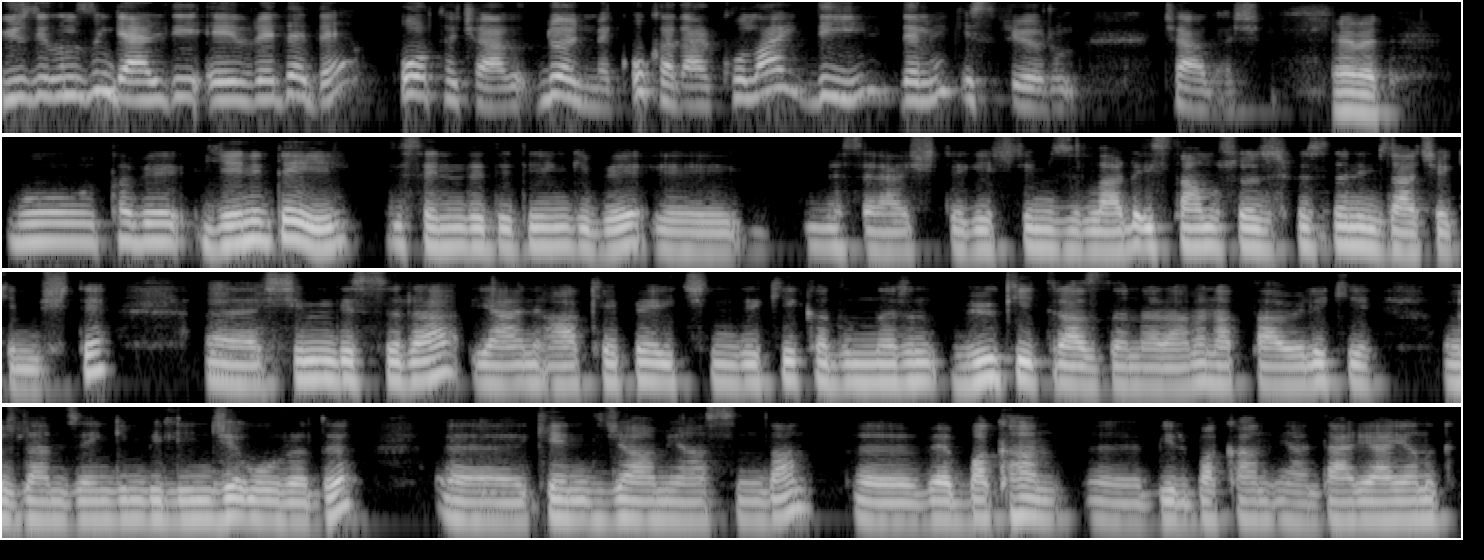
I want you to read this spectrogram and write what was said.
yüzyılımızın geldiği evrede de orta çağa dönmek o kadar kolay değil demek istiyorum Çağdaş. Evet, bu tabii yeni değil. Senin de dediğin gibi e, mesela işte geçtiğimiz yıllarda İstanbul Sözleşmesi'nden imza çekilmişti. E, hı. şimdi sıra yani AKP içindeki kadınların büyük itirazlarına rağmen hatta öyle ki Özlem Zengin bir lince uğradı e, kendi camiasından e, ve bakan e, bir bakan yani Derya Yanık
